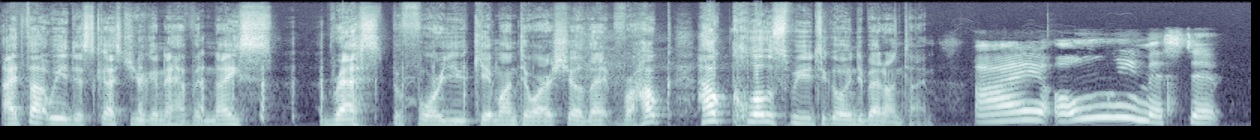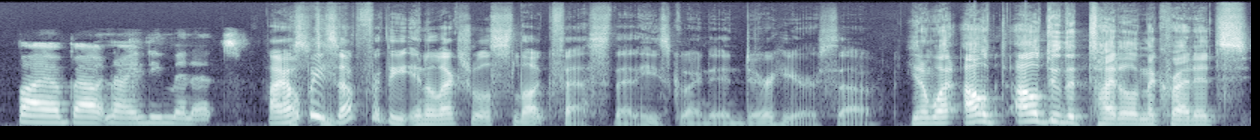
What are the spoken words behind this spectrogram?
I thought we had discussed you were going to have a nice rest before you came onto our show. That for how how close were you to going to bed on time? I only missed it by about 90 minutes. I hope he's up for the intellectual slugfest that he's going to endure here. So You know what? I'll I'll do the title and the credits.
